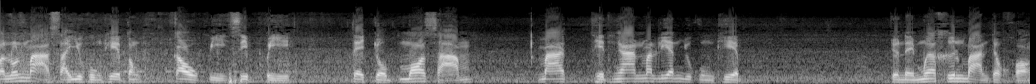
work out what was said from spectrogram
มนุษย์มาอาศัยอยู่กรุงเทพต้อง เก้าปีสิบปี แต่จบมสามมาเทศงานมาเรียนอยู่กรุงเทพจนในเมื่อขึ้นบ้านเจ้าของ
